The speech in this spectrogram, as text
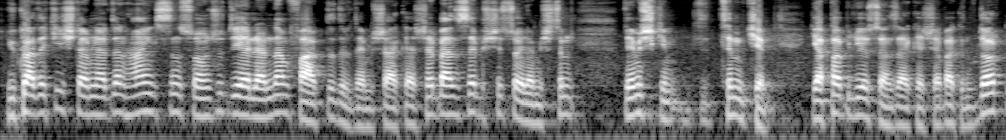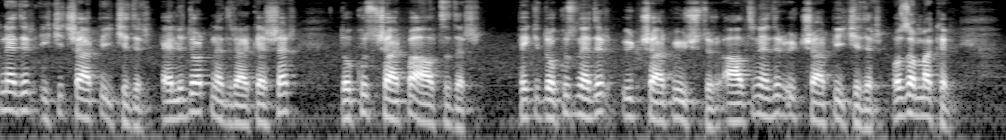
Yukarıdaki işlemlerden hangisinin sonucu diğerlerinden farklıdır demiş arkadaşlar. Ben size bir şey söylemiştim. Demiş ki, tim ki yapabiliyorsanız arkadaşlar bakın 4 nedir? 2 çarpı 2'dir. 54 nedir arkadaşlar? 9 çarpı 6'dır. Peki 9 nedir? 3 çarpı 3'tür. 6 nedir? 3 çarpı 2'dir. O zaman bakın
